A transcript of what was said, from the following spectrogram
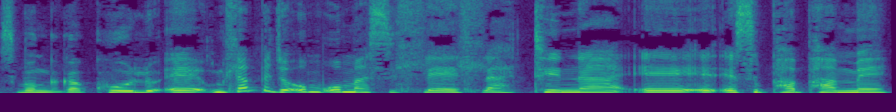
Sibonga kakhulu. Eh mhlawumbe nje um- uma sihlehla thina eh, esiphaphame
